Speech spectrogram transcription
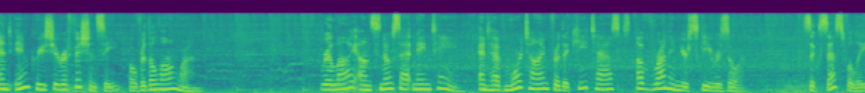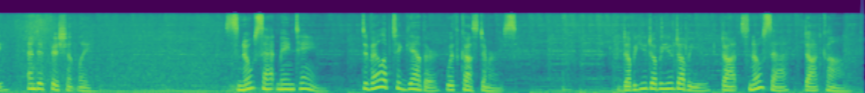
and increase your efficiency over the long run. Rely on SNOWsat Maintain and have more time for the key tasks of running your ski resort successfully and efficiently. SNOWsat Maintain, developed together with customers. www.snowsat.com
